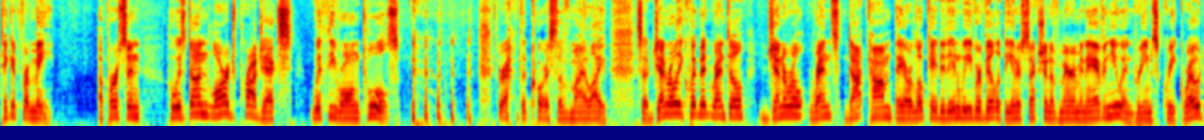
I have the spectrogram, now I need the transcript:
Take it from me, a person who has done large projects with the wrong tools throughout the course of my life. So, General Equipment Rental, generalrents.com. They are located in Weaverville at the intersection of Merrimon Avenue and Reems Creek Road.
